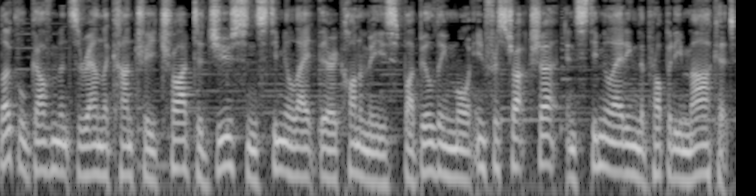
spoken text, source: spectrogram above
Local governments around the country tried to juice and stimulate their economies by building more infrastructure and stimulating the property market.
